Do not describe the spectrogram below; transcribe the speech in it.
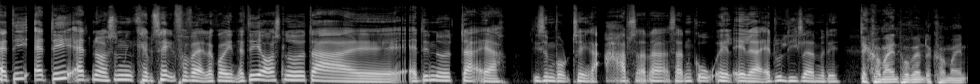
Er det, er det, at når sådan en kapitalforvalter går ind, er det også noget, der, øh, er det noget, der er, ligesom hvor du tænker, ah, så er, der, så er den god, eller, er du ligeglad med det? Det kommer an på, hvem der kommer ind.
